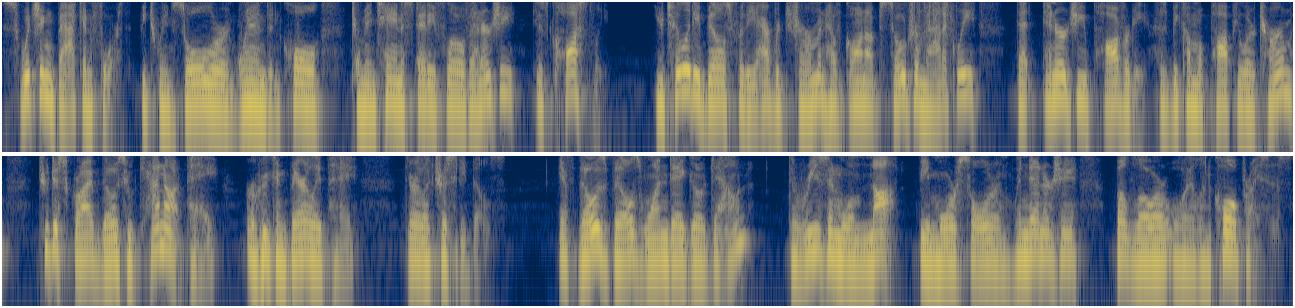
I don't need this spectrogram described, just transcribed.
switching back and forth between solar and wind and coal to maintain a steady flow of energy is costly. Utility bills for the average German have gone up so dramatically that energy poverty has become a popular term to describe those who cannot pay, or who can barely pay, their electricity bills. If those bills one day go down, the reason will not be more solar and wind energy, but lower oil and coal prices.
